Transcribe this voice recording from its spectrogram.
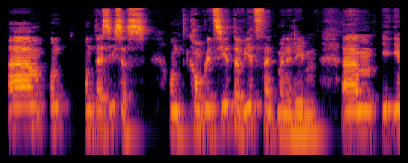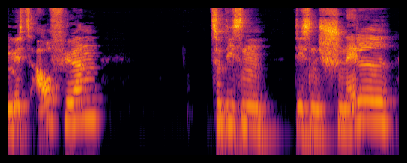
ähm, und, und das ist es. Und komplizierter wird's nicht, meine Lieben. Ähm, ihr, ihr müsst aufhören, zu diesen, diesen schnell,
